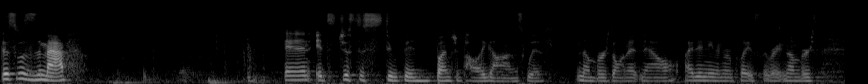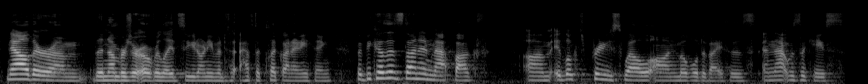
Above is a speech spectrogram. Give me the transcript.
this was the map and it's just a stupid bunch of polygons with numbers on it now. I didn't even replace the right numbers. Now they're, um, the numbers are overlaid, so you don't even have to click on anything. But because it's done in Mapbox, um, it looked pretty swell on mobile devices, and that was the case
